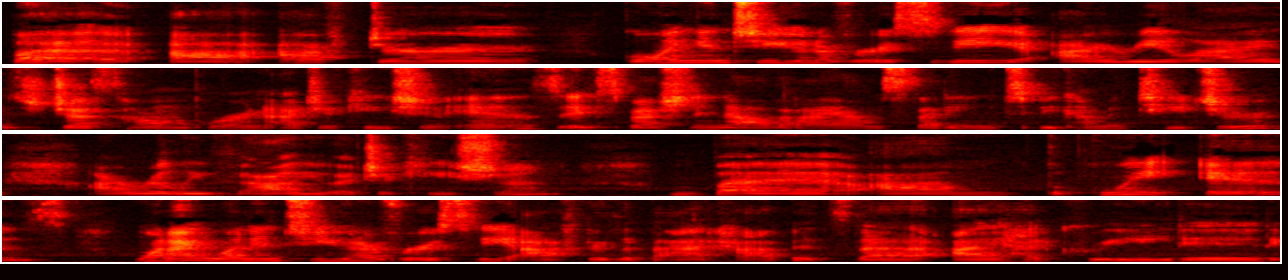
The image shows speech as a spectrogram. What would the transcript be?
But uh, after going into university, I realized just how important education is, especially now that I am studying to become a teacher. I really value education. But um, the point is, when I went into university after the bad habits that I had created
